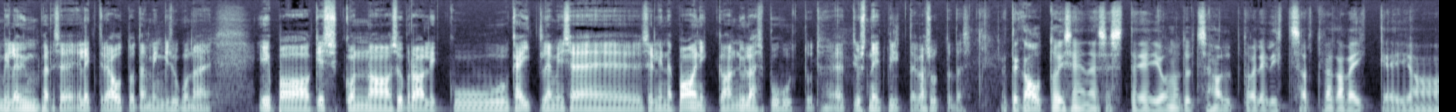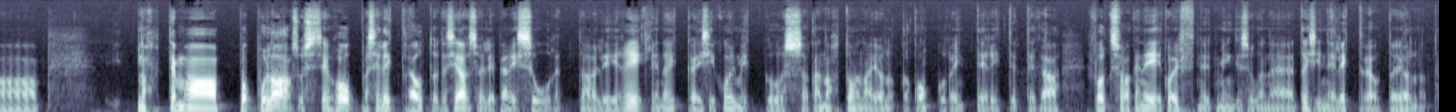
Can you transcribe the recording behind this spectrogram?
mille ümber see elektriautode mingisugune ebakeskkonnasõbraliku käitlemise selline paanika on üles puhutud, et just neid pilte kasutades. et ega auto iseenesest ei olnud üldse halb, ta oli lihtsalt väga väike ja noh, tema populaarsus Euroopas elektriautode seas oli päris suur, et ta oli reeglina ikka esikolmikus, aga noh, toona ei olnud ka konkurente eriti, et ega Volkswagen e-Golf nüüd mingisugune tõsine elektriauto ei olnud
